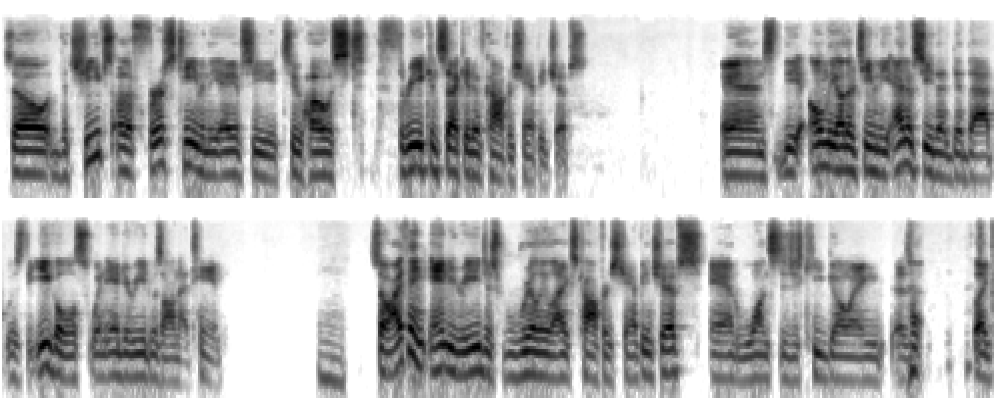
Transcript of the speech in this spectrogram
So the Chiefs are the first team in the AFC to host three consecutive conference championships. And the only other team in the NFC that did that was the Eagles when Andy Reid was on that team. Mm. So I think Andy Reid just really likes conference championships and wants to just keep going as like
